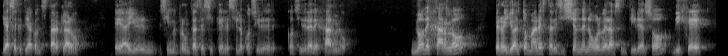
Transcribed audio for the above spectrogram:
Ya sé que te iba a contestar, claro. Eh, si me preguntaste si, que, si lo consideré, dejarlo. No dejarlo, pero yo al tomar esta decisión de no volver a sentir eso, dije,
